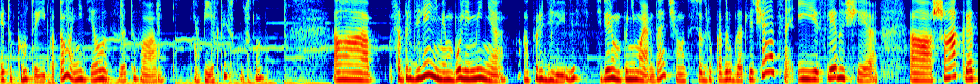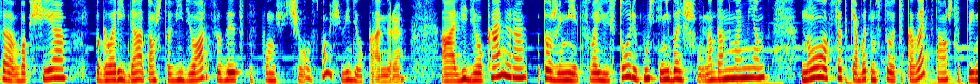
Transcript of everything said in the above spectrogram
Это круто. И потом они делают из этого объекты искусства. А с определениями мы более-менее определились. Теперь мы понимаем, да, чем это все друг от друга отличается. И следующий а, шаг – это вообще поговорить да, о том, что видеоарт создается с помощью чего? С помощью видеокамеры. А видеокамера тоже имеет свою историю, пусть и небольшую на данный момент, но все-таки об этом стоит указать, потому что это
